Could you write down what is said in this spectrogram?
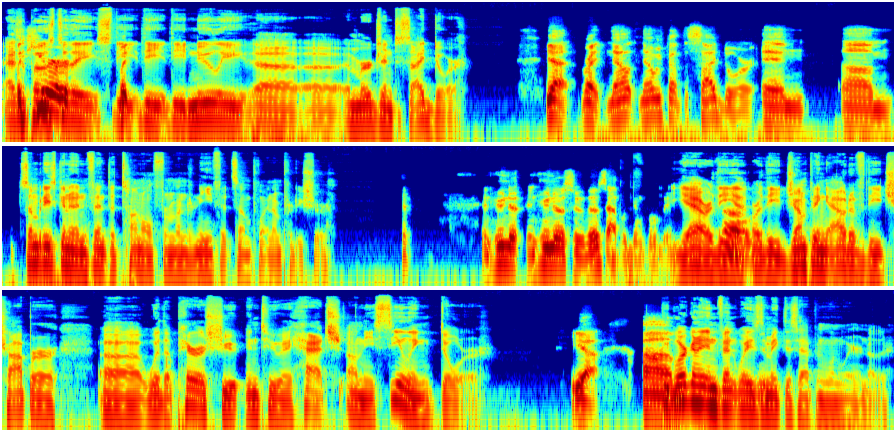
As opposed here, to the the, but, the, the newly uh, uh, emergent side door. Yeah, right. Now now we've got the side door, and um, somebody's going to invent the tunnel from underneath at some point. I'm pretty sure. And who know, and who knows who those applicants will be? Yeah, or the uh, um, uh, or the jumping out of the chopper uh, with a parachute into a hatch on the ceiling door. Yeah, um, People are going to invent ways to make this happen one way or another.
